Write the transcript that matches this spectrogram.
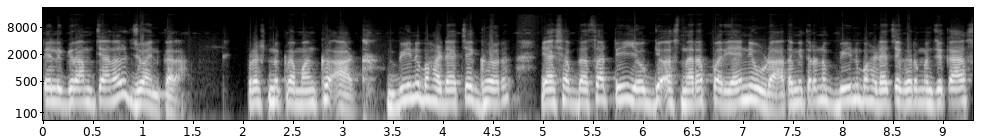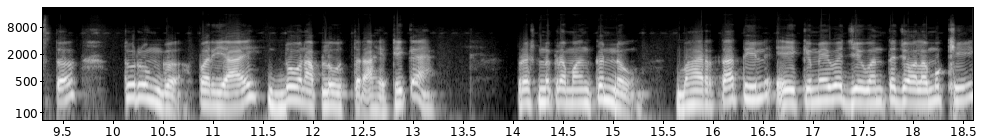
टेलिग्राम चॅनल जॉईन करा. प्रश्न क्रमांक आठ. बिन भाड्याचे घर या शब्दासाठी योग्य असणारा पर्याय निवडा. आता मित्रांनो बिन भाड्याचे घर म्हणजे काय असतं? तुरुंग पर्याय दोन आपलं उत्तर आहे. ठीक आहे? प्रश्न क्रमांक नऊ. भारतातील एकमेव जिवंत ज्वालामुखी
